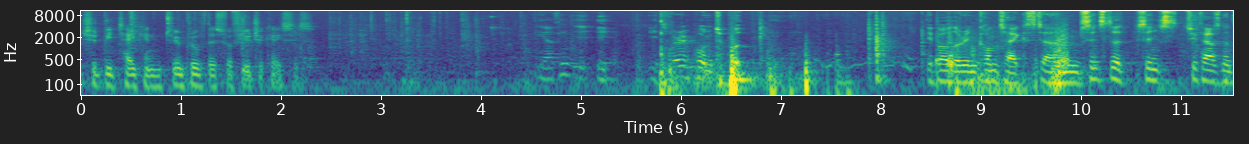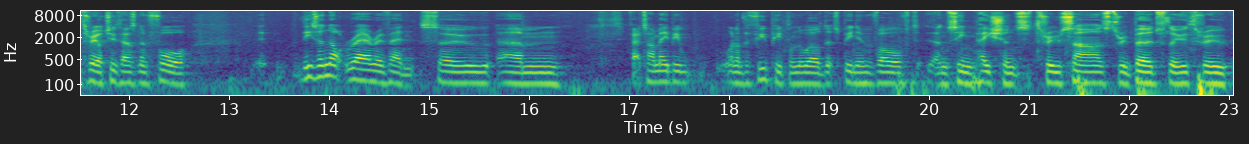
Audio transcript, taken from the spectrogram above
should be taken to improve this for future cases? Yeah, I think it, it, it's very important to put Ebola in context. Um, since the since 2003 or 2004, these are not rare events. So, um, fact, I may be one of the few people in the world that's been involved and seen patients through SARS, through bird flu, through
